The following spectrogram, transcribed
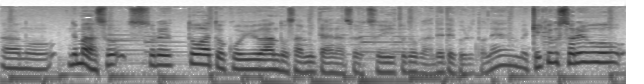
あのでまあそそれとあとこういう安藤さんみたいなそういうツイートとかが出てくるとね結局それを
